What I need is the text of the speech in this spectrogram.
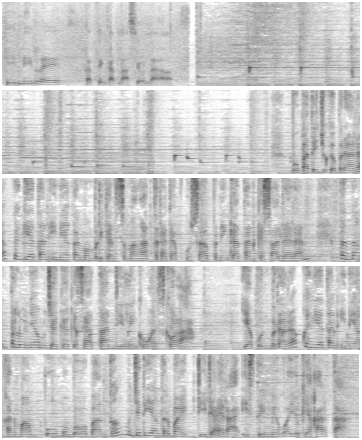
dinilai ke tingkat nasional. Bupati juga berharap kegiatan ini akan memberikan semangat terhadap usaha peningkatan kesadaran tentang perlunya menjaga kesehatan di lingkungan sekolah. Ia pun berharap kegiatan ini akan mampu membawa Bantul menjadi yang terbaik di daerah istimewa Yogyakarta.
